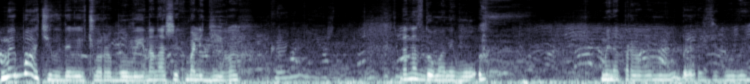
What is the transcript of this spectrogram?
ми бачили, де ви вчора були, на наших Мальдівах. До нас вдома не було. Ми на правому березі були.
